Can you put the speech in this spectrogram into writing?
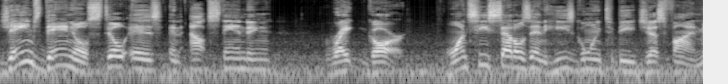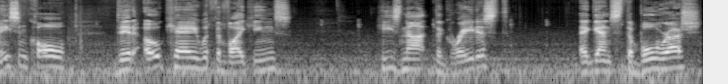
James Daniels still is an outstanding right guard. Once he settles in, he's going to be just fine. Mason Cole did okay with the Vikings. He's not the greatest against the Bull Rush.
